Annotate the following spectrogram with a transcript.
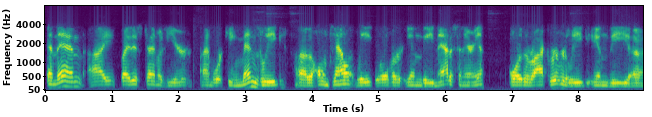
And then I, by this time of year, I'm working men's league, uh, the home talent league over in the Madison area, or the Rock River League in the uh,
